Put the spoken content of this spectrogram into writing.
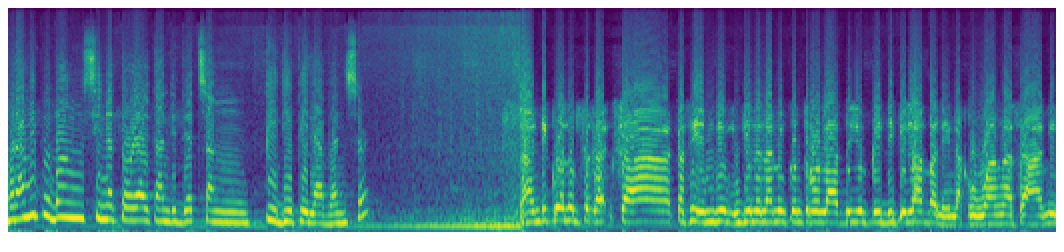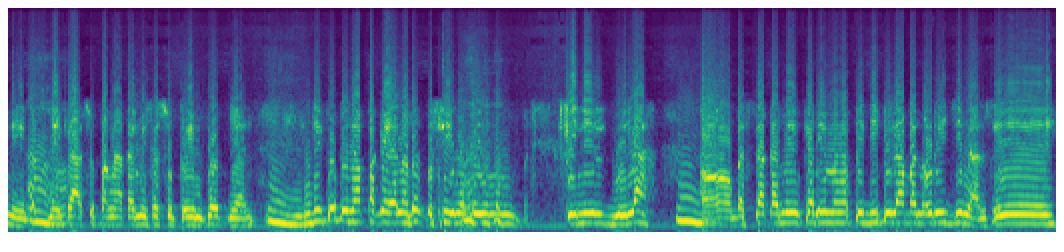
Marami po bang senatorial candidates ang PDP laban, sir? Ah, hindi ko alam sa, sa kasi hindi, hindi na namin kontrolado yung PDP laban eh. Nakuha nga sa amin eh. Aha. may kaso pa nga kami sa Supreme Court niyan. Mhm. Hindi ko pinapakialam kung sino ba yung finild nila. Oo, basta kami, kami mga PDP laban originals, eh,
